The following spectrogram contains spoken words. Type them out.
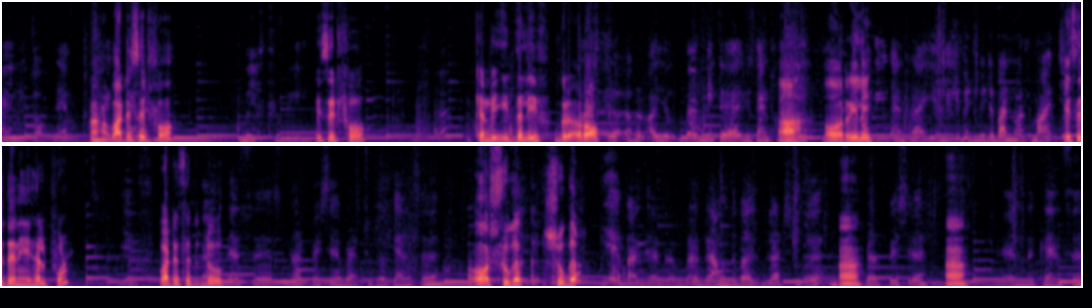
Finely chop them. uh, what is it for Milkweed. is it for can we eat the leaf raw Uh, are you uh, bitter? You can try. ah oh really You can try a little bit bitter, but not much. is it any helpful Yes. what does it do That's uh, blood pressure, blood sugar, cancer. oh sugar sugar Yeah, but uh, down the blood blood sugar, uh. blood pressure, uh, and the cancer.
